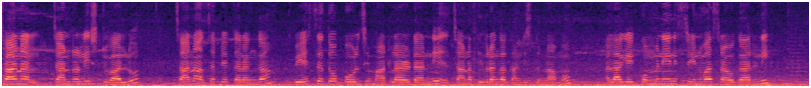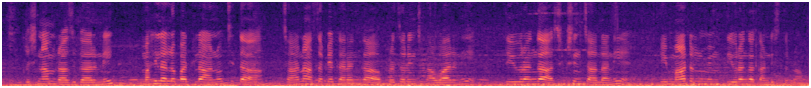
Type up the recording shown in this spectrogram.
ఛానల్ జర్నలిస్ట్ వాళ్ళు చాలా అసభ్యకరంగా వేసతో పోల్చి మాట్లాడడాన్ని చాలా తీవ్రంగా ఖండిస్తున్నాము. అలాగే కొమ్మనేని శ్రీనివాసరావు గారిని కృష్ణం రాజు గారిని మహిళల పట్ల అనుచిత చాలా అసభ్యకరంగా ప్రచురించిన వారిని తీవ్రంగా శిక్షించాలని ఈ మాటలు మేము తీవ్రంగా ఖండిస్తున్నాము.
